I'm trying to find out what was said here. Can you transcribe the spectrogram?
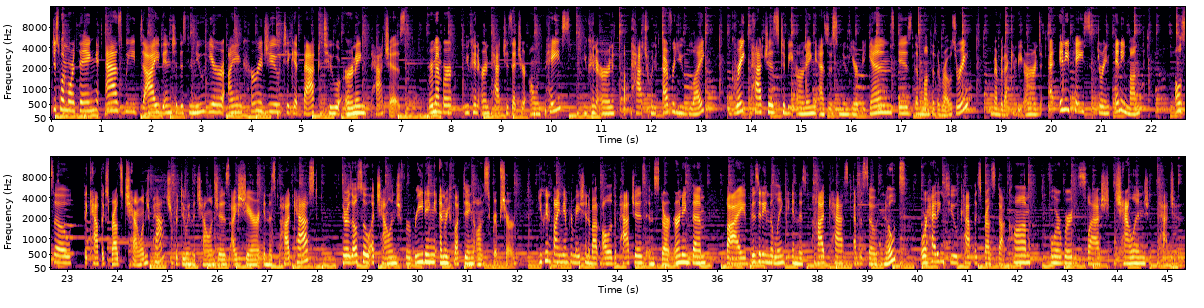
Just one more thing. As we dive into this new year, I encourage you to get back to earning patches. Remember, you can earn patches at your own pace. You can earn a patch whenever you like great patches to be earning as this new year begins is the month of the rosary. Remember, that can be earned at any pace during any month. Also, the Catholic Sprouts Challenge Patch for doing the challenges I share in this podcast. There is also a challenge for reading and reflecting on scripture. You can find the information about all of the patches and start earning them by visiting the link in this podcast episode notes or heading to CatholicSprouts.com forward slash challenge patches.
